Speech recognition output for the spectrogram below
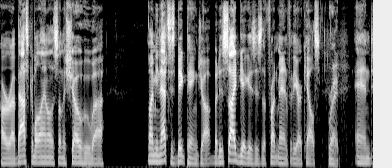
our uh, basketball analyst on the show, who, uh, I mean, that's his big paying job, but his side gig is, is the front man for the Arkells. Right. and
